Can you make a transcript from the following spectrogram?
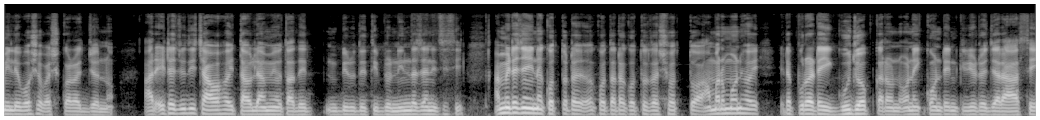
মিলে বসবাস করার জন্য। আর এটা যদি চাওয়া হয়, তাহলে আমিও তাদের বিরুদ্ধে তীব্র নিন্দা জানিয়েছি আমি এটা জানি না কতটা কতটা কতটা সত্য। আমার মনে হয় এটা পুরাটাই গুজব, কারণ অনেক কন্টেন্ট ক্রিয়েটর যারা আছে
